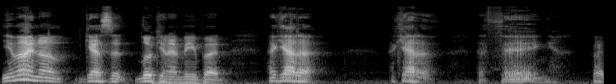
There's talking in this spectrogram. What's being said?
you might not guess it looking at me, but I got a, I got a, a thing. I, I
